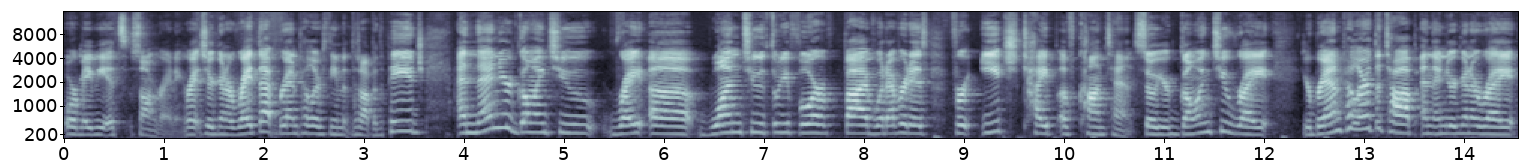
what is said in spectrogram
or maybe it's songwriting, right? So you're gonna write that brand pillar theme at the top of the page, and then you're going to write a one, two, three, four, five, whatever it is for each type of content. So you're going to write your brand pillar at the top, and then you're gonna write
